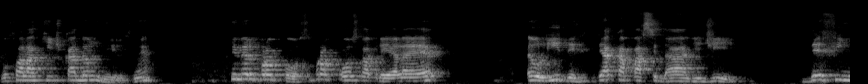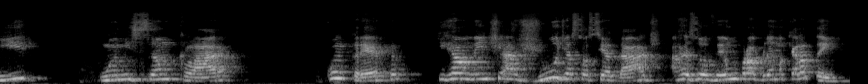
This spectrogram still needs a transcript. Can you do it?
Vou falar aqui de cada um deles, né? Primeiro propósito. O propósito, Gabriela, é, é o líder ter a capacidade de definir uma missão clara, concreta, que realmente ajude a sociedade a resolver um problema que ela tem.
